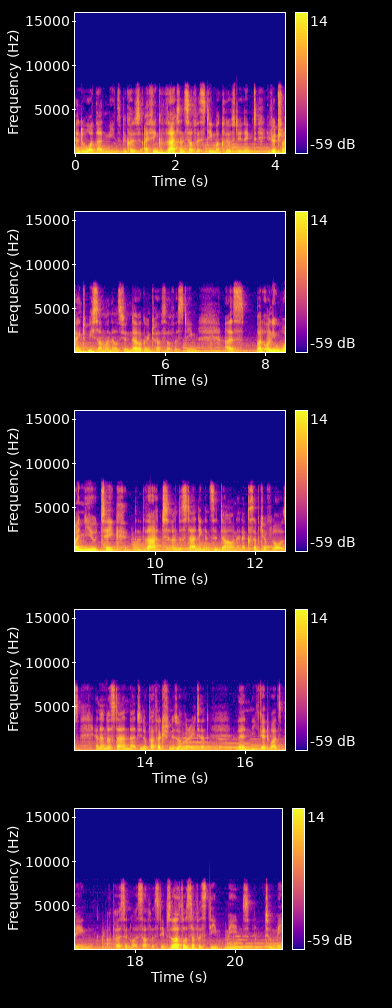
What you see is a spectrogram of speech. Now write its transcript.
and what that means because i think that and self-esteem are closely linked. If you're trying to be someone else you're never going to have self-esteem. As but only when you take that understanding and sit down and accept your flaws and understand that you know perfection is overrated then you get what's being a person who has self-esteem. So that's what self-esteem means to me.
